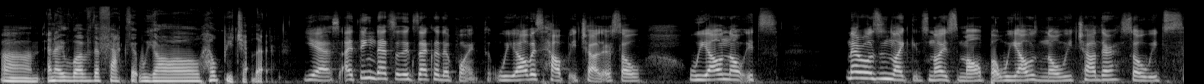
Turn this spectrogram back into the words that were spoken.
Um, and I love the fact that we all help each other. Yes, I think that's exactly the point. We always help each other. So we all know it's Melrose isn't like it's not small, but we all know each other. So it's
